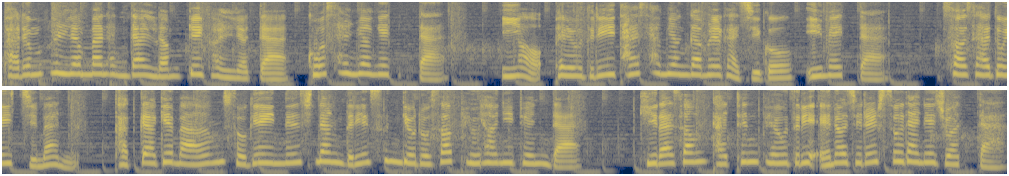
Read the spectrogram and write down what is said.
발음 훈련만 한 달 넘게 걸렸다 고 설명했다. 이어 배우들이 다 사명감을 가지고 임했다. 서사도 있지만 각각의 마음 속에 있는 신앙들이 순교로서 표현이 된다. 기라성 같은 배우들이 에너지를 쏟아내 주었다.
